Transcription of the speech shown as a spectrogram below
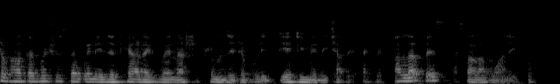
সব ভালো থাকবেন, সুস্থ থাকবেন, নিজের খেয়াল রাখবেন। আর সবসময় যেটা বলি ক্রিয়েটিভ মেয়েদির সাথে থাকবেন। আল্লাহ হাফেজ। আসসালামু আলাইকুম।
